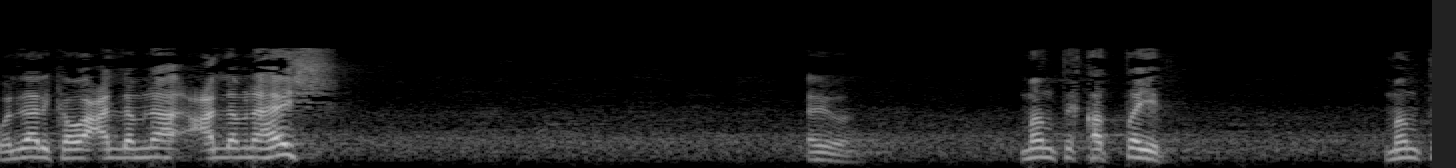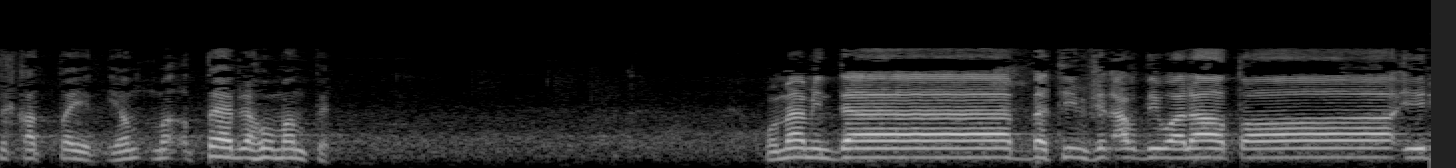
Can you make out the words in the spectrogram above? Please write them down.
ولذلك وعلمناه علمناه إيش؟ أيوه. منطق الطير. منطق الطير. الطير له منطق. وما من دابة في الأرض ولا طائر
